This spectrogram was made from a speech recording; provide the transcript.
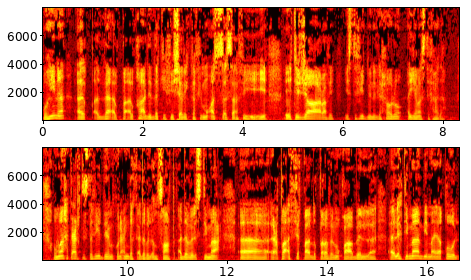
وهنا القائد الذكي في شركة في مؤسسة في تجارة في يستفيد من اللي حوله أيما استفادة. وما حتعرف تستفيد لما يكون عندك أدب الإنصات، أدب الاستماع، آه، إعطاء الثقة للطرف المقابل، آه، الاهتمام بما يقول.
